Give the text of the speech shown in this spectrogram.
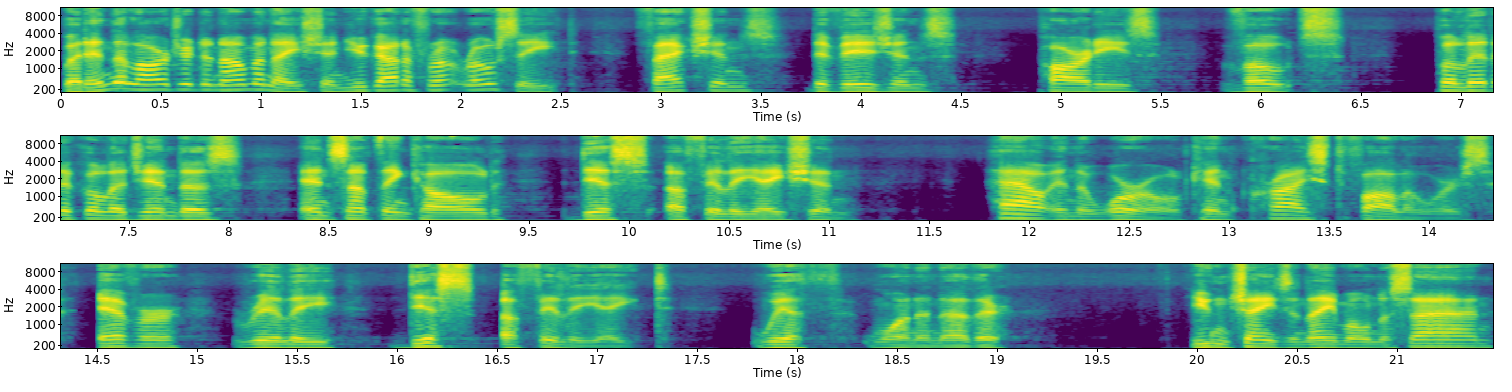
But in the larger denomination, you got a front row seat. Factions, divisions, parties, votes, political agendas, and something called disaffiliation. How in the world can Christ followers ever really disaffiliate with one another? You can change the name on the sign.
